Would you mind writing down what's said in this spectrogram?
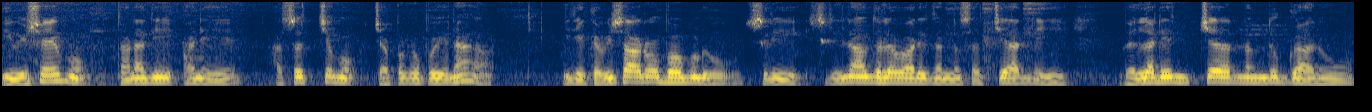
ఈ విషయము తనది అని అసత్యము చెప్పకపోయినా ఇది కవి సార్వభౌముడు శ్రీ శ్రీనాథుల వారిదన్న సత్యాన్ని వెల్లడించినందుకు గాను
